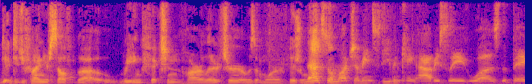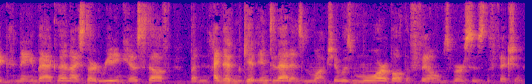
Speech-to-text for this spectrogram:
D- did you find yourself uh, reading fiction, horror literature, or was it more visual? Not so much. I mean, Stephen King obviously was the big name back then. I started reading his stuff, but I didn't get into that as much. It was more about the films versus the fiction.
